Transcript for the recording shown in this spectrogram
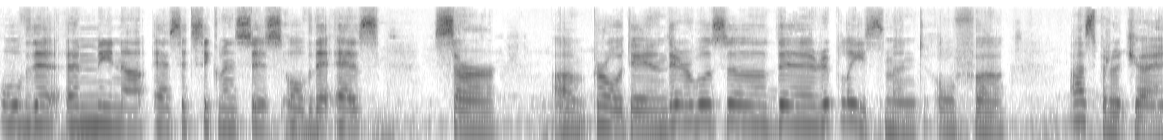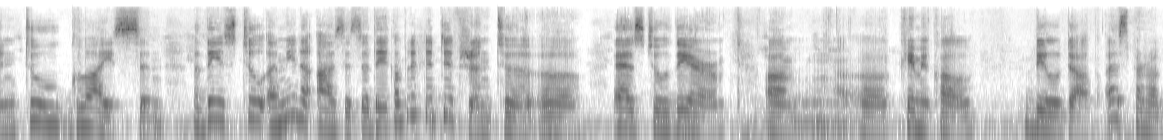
of the amino acid sequences of the S SAR um, protein, there was uh, the replacement of uh, asparagine to glycine. These two amino acids, they are completely different uh, as to their um, uh, chemical buildup. Aspara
